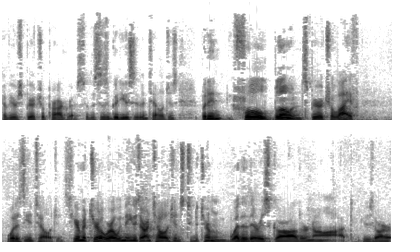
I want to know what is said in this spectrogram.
of your spiritual progress. So this is a good use of intelligence. But in full-blown spiritual life, what is the intelligence? Here in material world, we may use our intelligence to determine whether there is God or not. Use our,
